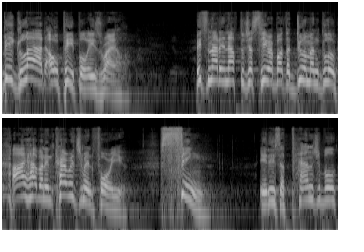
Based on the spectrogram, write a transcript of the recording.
Be glad, O people, Israel. It's not enough to just hear about the doom and gloom. I have an encouragement for you. Sing it is a tangible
